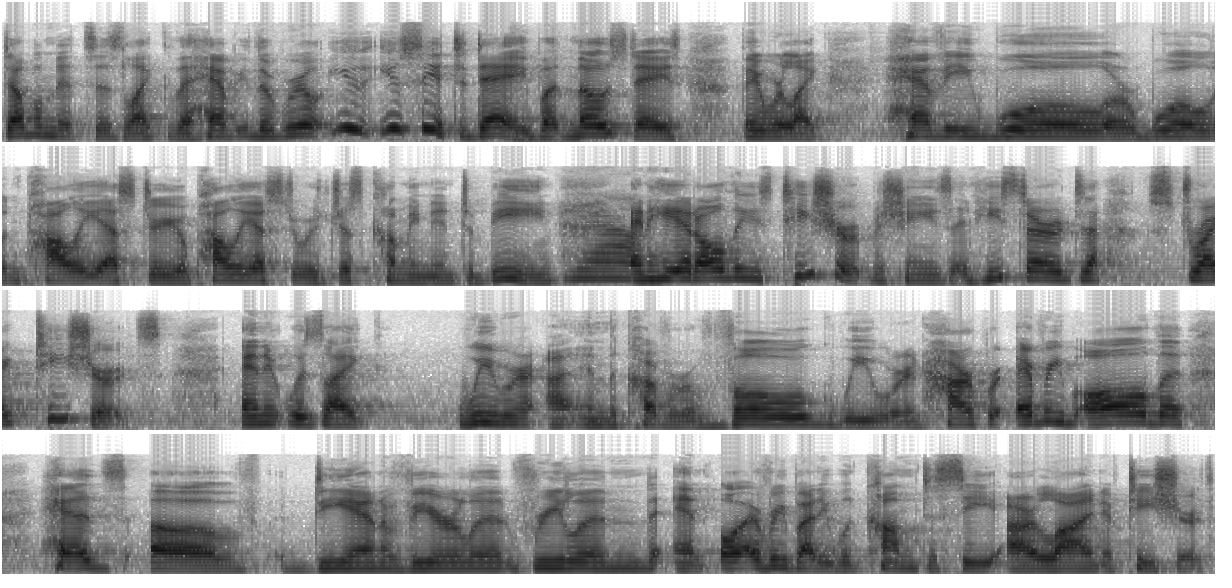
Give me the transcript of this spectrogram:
Double knits is like the heavy, the real. You you see it today, but in those days they were like heavy wool or wool and polyester. You know, polyester was just coming into being. Yeah. And he had all these T-shirt machines, and he started to striped T-shirts, and it was like. We were uh, in the cover of Vogue. We were in Harper. Every all the heads of Diana Vreeland, and all, everybody would come to see our line of T-shirts.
